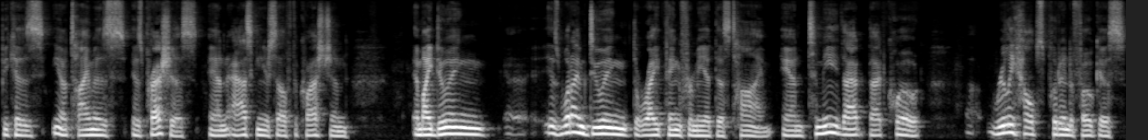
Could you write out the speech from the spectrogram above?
because you know time is is precious, and asking yourself the question, "Am I doing? Uh, is what I'm doing the right thing for me at this time?" And to me, that that quote uh, really helps put into focus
